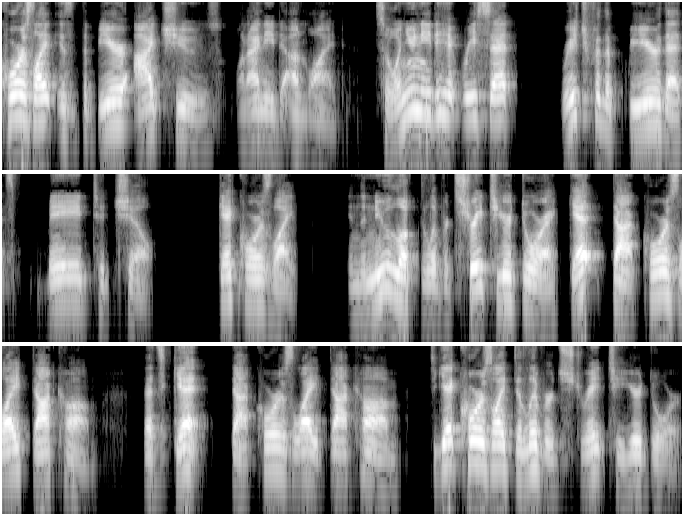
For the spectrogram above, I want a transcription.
Coors Light is the beer I choose when I need to unwind. So when you need to hit reset, reach for the beer that's made to chill. Get Coors Light in the new look delivered straight to your door at get.coorslight.com. That's get.coorslight.com to get Coors Light delivered straight to your door.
